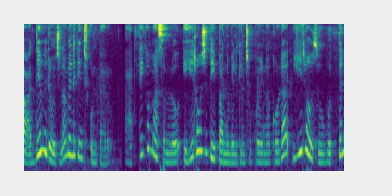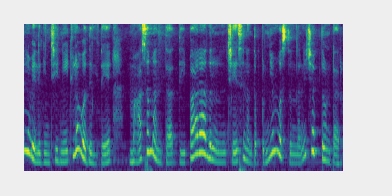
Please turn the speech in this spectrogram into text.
పాడ్యమి రోజున వెలిగించుకుంటారు. కార్తీక మాసంలో ఏ రోజు దీపాన్ని వెలిగించకపోయినా కూడా ఈ రోజు ఒత్తుల్ని వెలిగించి నీటిలో వదిలితే మాసమంతా దీపారాధనలు చేసినంత పుణ్యం వస్తుందని చెప్తుంటారు.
